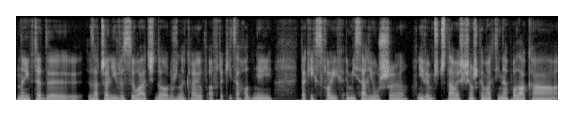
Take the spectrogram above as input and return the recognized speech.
No i wtedy zaczęli wysyłać do różnych krajów Afryki Zachodniej takich swoich emisariuszy. Nie wiem, czy czytałeś książkę Martina Polaka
